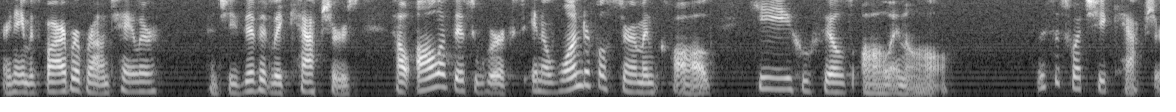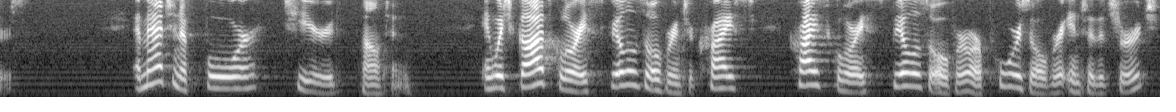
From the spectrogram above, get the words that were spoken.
Her name is Barbara Brown Taylor and she vividly captures how all of this works in a wonderful sermon called He Who Fills All in All. This is what she captures. Imagine a four tiered fountain in which God's glory spills over into Christ, Christ's glory spills over or pours over into the church,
